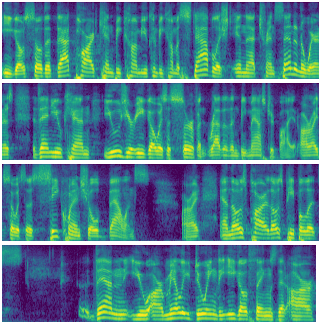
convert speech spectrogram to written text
ego so that that part can become you can become established in that transcendent awareness then you can use your ego as a servant rather than be mastered by it all right? So it's a sequential balance all right? And those part those people it's then you are merely doing the ego things that are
